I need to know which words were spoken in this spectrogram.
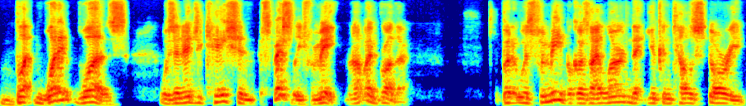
But what it was was an education, especially for me, not my brother, but it was for me because I learned that you can tell a story,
